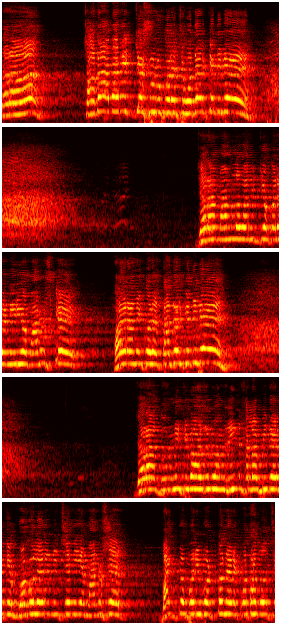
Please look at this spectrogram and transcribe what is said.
তারা চাঁদা বাণিজ্য শুরু করেছে, ওদেরকে দিবেন? যারা মামলা বাণিজ্য করে, নিরীহ মানুষকে হয়রানি করে, তাদেরকে দিবেন? যারা দুর্নীতিবাজ এবং ঋণ খেলাপিদেরকে বগলের নিচে নিয়ে মানুষের ভাগ্য পরিবর্তনের কথা বলছে,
